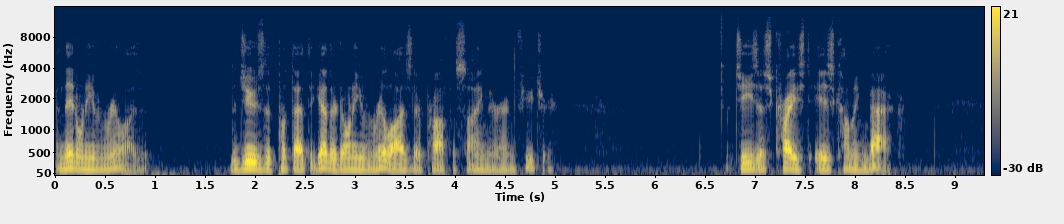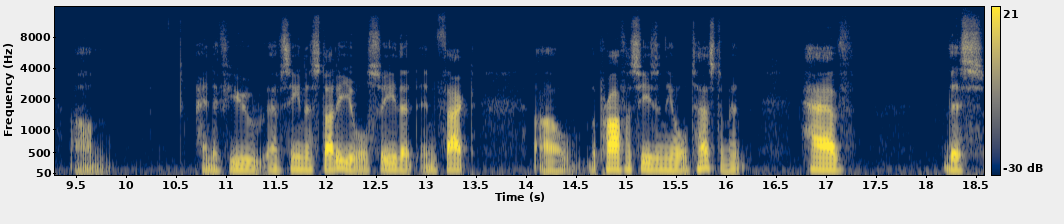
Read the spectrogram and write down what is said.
and they don't even realize it. The Jews that put that together don't even realize they're prophesying their own future. Jesus Christ is coming back. Um, and if you have seen the study, you will see that, in fact, uh, the prophecies in the Old Testament have this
